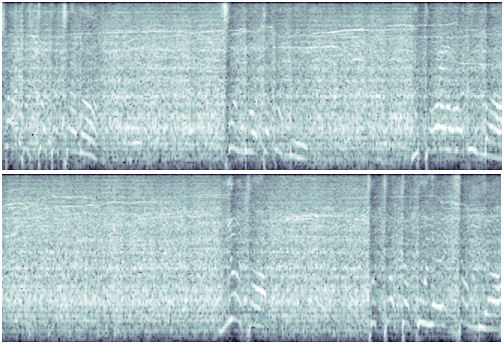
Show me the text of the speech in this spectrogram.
Kratos Tota Chama, fundi wa kabumbu, mtawala wa dimba, nyota kutoka kule Zambia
